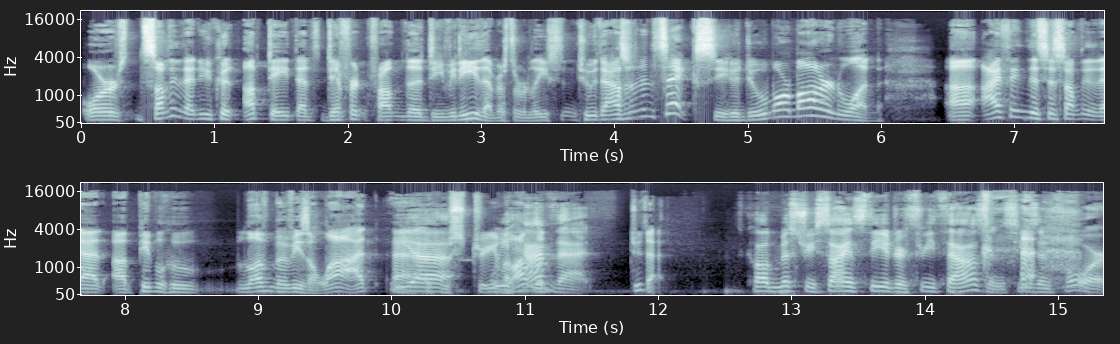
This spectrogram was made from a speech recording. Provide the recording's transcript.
Or something that you could update that's different from the DVD that was released in 2006. You could do a more modern one. Uh, I think this is something that uh, people who love movies a lot, uh, yeah, stream we a lot, have that. do that. It's called Mystery Science Theater 3000, season four.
